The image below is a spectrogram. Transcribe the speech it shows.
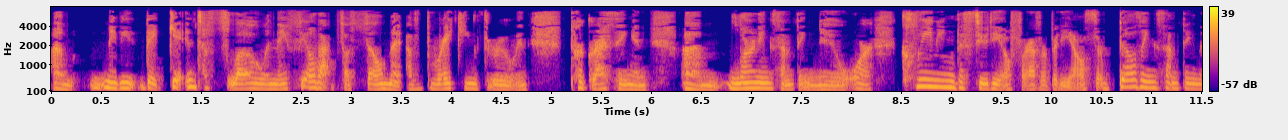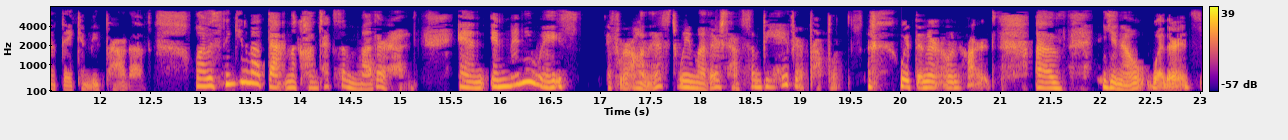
um, maybe they get into flow and they feel that fulfillment of breaking through and progressing and um, learning something new, or cleaning the studio for everybody else, or building something that they can be proud of. Well, I was thinking about that in the context of motherhood and and in many ways, if we're honest, we mothers have some behavior problems within our own heart of, you know, whether it's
